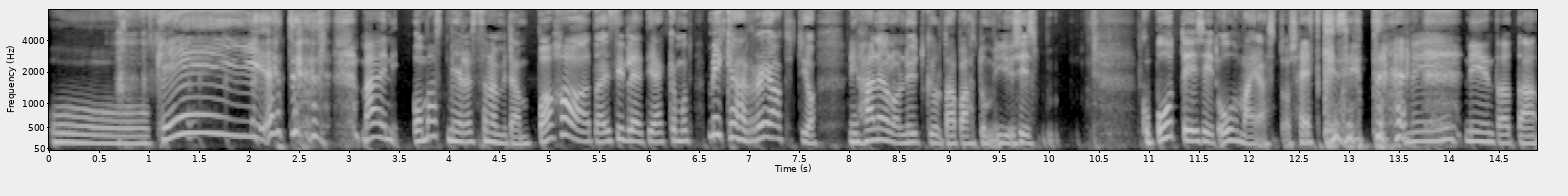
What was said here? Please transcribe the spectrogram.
okei. Okay. mä en omasta mielestä sano mitään pahaa tai silleen, tiedäkö, mutta mikä reaktio, niin hänellä on nyt kyllä tapahtunut, siis kun puhuttiin siitä uhmajasta tuossa hetki sitten, niin, niin tota,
